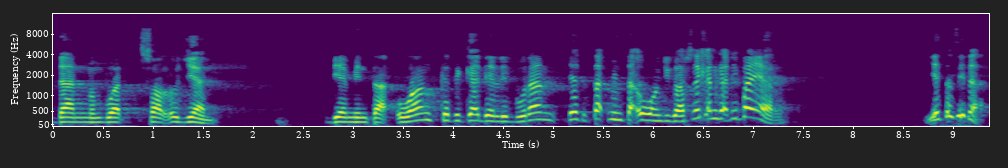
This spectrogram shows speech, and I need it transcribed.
dan membuat soal ujian dia minta uang ketika dia liburan dia tetap minta uang juga harusnya kan nggak dibayar ya atau tidak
